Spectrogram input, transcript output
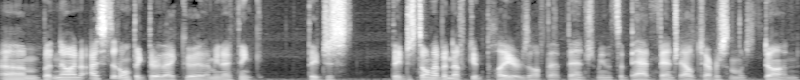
Um, but no, I, I still don't think they're that good. I mean, I think they just they just don't have enough good players off that bench. I mean, it's a bad bench. Al Jefferson looks done,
